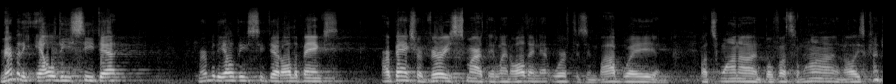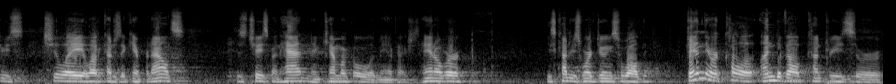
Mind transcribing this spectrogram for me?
Remember the LDC debt? Remember the LDC debt, all the banks? Our banks are very smart. They lend all their net worth to Zimbabwe and Botswana and Botswana and all these countries, Chile, a lot of countries I can't pronounce. This is Chase Manhattan and Chemical and manufacturers Hanover. These countries weren't doing so well. Then they were called undeveloped countries or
